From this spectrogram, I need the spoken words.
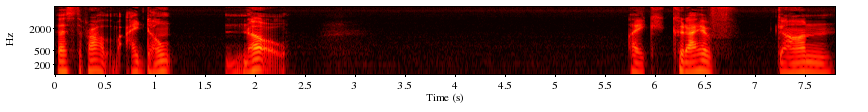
That's the problem. I don't know. Like, could I have gone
